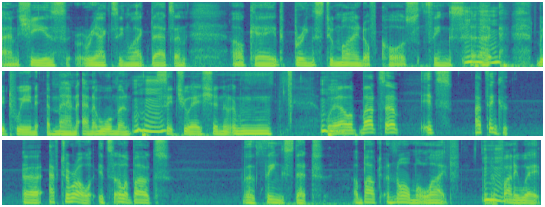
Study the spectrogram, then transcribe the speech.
and she is reacting like that and. Okay, it brings to mind, of course, things uh, between a man and a woman situation. Mm, Well, but uh, it's, I think, uh, after all, it's all about the things that, about a normal life in a funny way.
